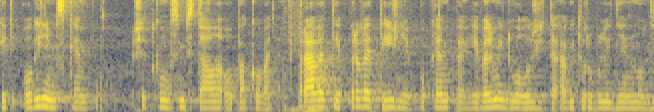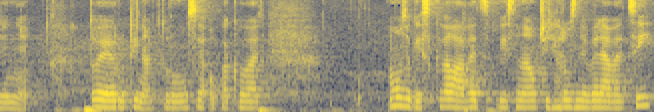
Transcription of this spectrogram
keď odídem z kempu, všetko musím stále opakovať. A práve tie prvé týždne po kempe je veľmi dôležité, aby to robili dennodenne. To je rutina, ktorú musia opakovať. Mozog je skvelá vec, vie sa naučiť hrozne veľa vecí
